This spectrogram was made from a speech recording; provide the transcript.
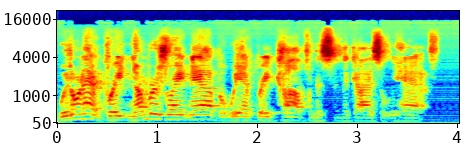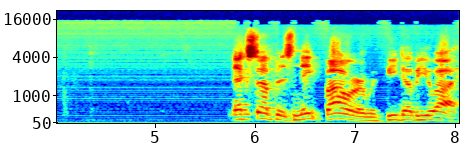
we don't have great numbers right now, but we have great confidence in the guys that we have. Next up is Nate Bauer with BWI.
